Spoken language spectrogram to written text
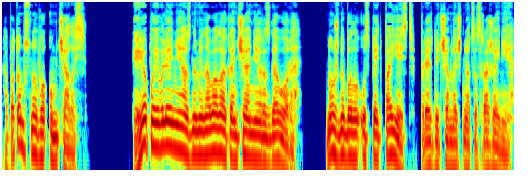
а потом снова умчалась. Ее появление ознаменовало окончание разговора. Нужно было успеть поесть, прежде чем начнется сражение.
